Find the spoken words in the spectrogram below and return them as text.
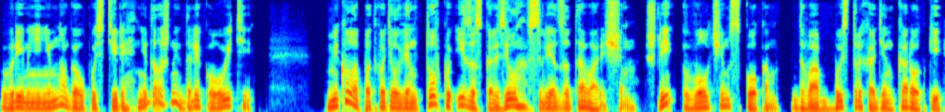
Времени немного упустили, не должны далеко уйти». Микола подхватил винтовку и заскользил вслед за товарищем. Шли волчьим скоком. Два быстрых, один короткий.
